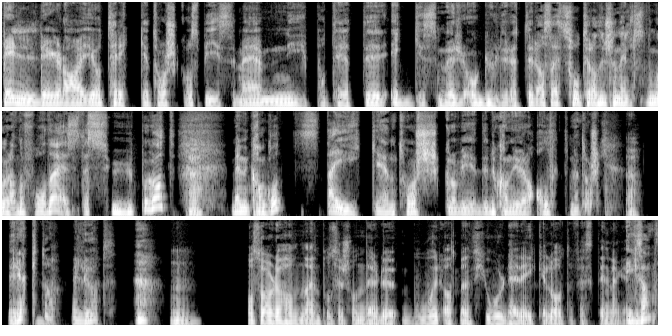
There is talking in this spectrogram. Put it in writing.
veldig glad i å trekke torsk og spise med nypoteter, eggesmør og gulrøtter. Altså så tradisjonelt som det går an å få det. Jeg synes det er supergodt, men du kan godt steike en torsk, og vi, du kan gjøre alt med torsk. Ja. Røkt òg, veldig godt. Og så har du havna i en posisjon der du bor attmed en fjord der det ikke er lov til å fiske den lenger. Ikke sant?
